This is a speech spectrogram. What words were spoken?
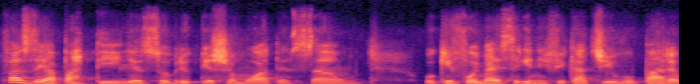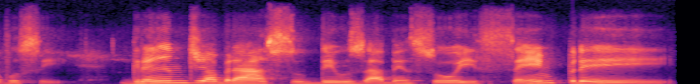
fazer a partilha sobre o que chamou a atenção, o que foi mais significativo para você. Grande abraço, Deus abençoe sempre.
